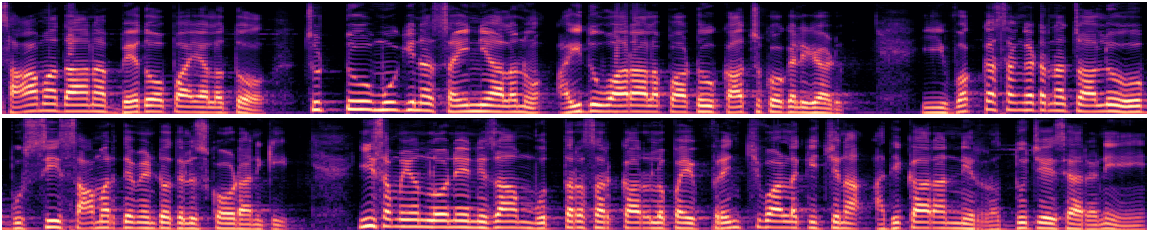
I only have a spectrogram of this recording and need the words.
సామధాన భేదోపాయాలతో చుట్టూ మూగిన సైన్యాలను ఐదు వారాల పాటు కాచుకోగలిగాడు. ఈ ఒక్క సంఘటన చాలు బుస్సి సామర్థ్యం ఏంటో తెలుసుకోవడానికి. ఈ సమయంలోనే నిజాం ఉత్తర సర్కారులపై ఫ్రెంచ్ వాళ్ళకిచ్చిన అధికారాన్ని రద్దు చేశారని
